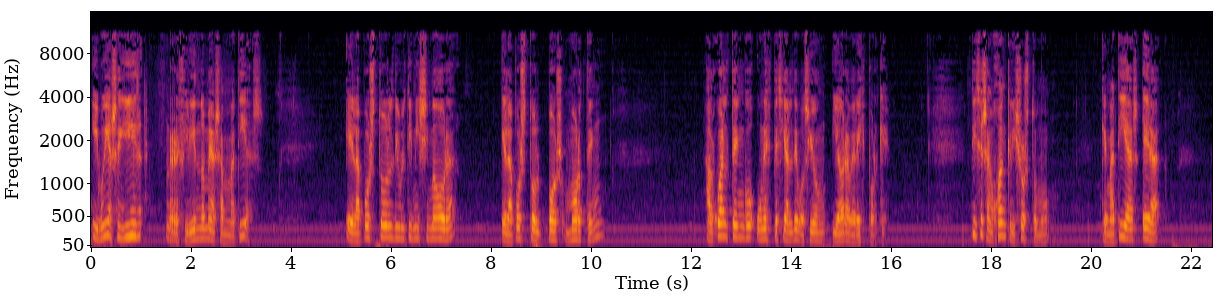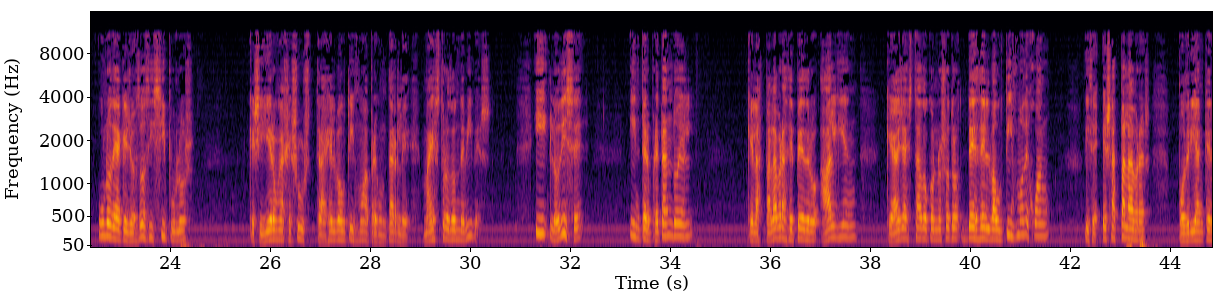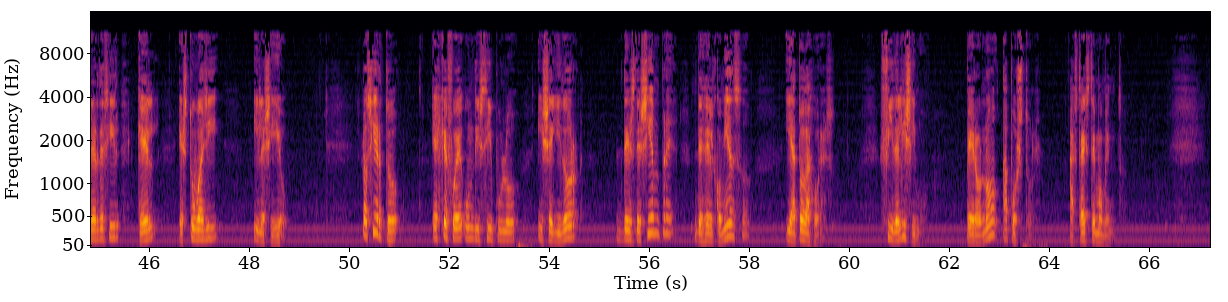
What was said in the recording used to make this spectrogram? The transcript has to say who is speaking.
Speaker 1: Y voy a seguir refiriéndome a San Matías, el apóstol de ultimísima hora, el apóstol post-mortem, al cual tengo una especial devoción y ahora veréis por qué. Dice San Juan Crisóstomo que Matías era uno de aquellos dos discípulos que siguieron a Jesús tras el bautismo a preguntarle, Maestro, ¿dónde vives? Y lo dice interpretando él que las palabras de Pedro a alguien que haya estado con nosotros desde el bautismo de Juan, dice, esas palabras podrían querer decir que él estuvo allí y le siguió. Lo cierto es que fue un discípulo y seguidor desde siempre, desde el comienzo y a todas horas. Fidelísimo, pero no apóstol, hasta este momento.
